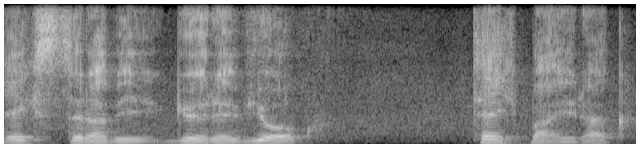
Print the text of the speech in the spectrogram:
Ekstra bir görev yok. Tek bayrak.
